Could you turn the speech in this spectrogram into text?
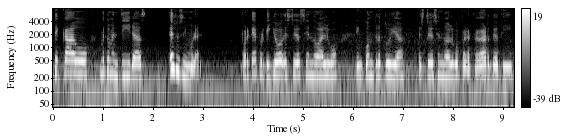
te cago, meto mentiras. Eso es inmoral. ¿Por qué? Porque yo estoy haciendo algo en contra tuya, estoy haciendo algo para cagarte a ti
